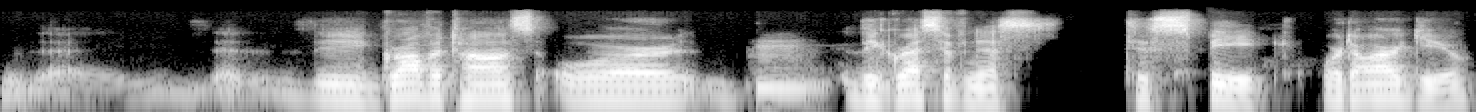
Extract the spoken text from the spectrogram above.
the gravitas or mm. the aggressiveness to speak or to argue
